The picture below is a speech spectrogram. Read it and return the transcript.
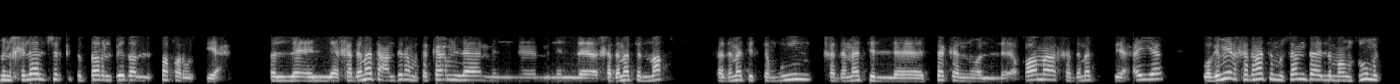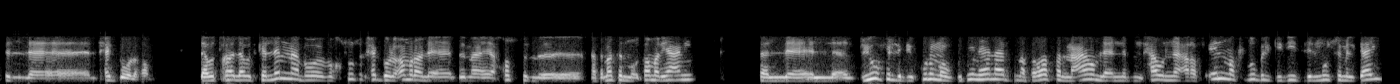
من خلال شركة الدار البيضاء للسفر والسياحة. فالخدمات عندنا متكاملة من من خدمات النقل، خدمات التموين، خدمات السكن والإقامة، خدمات السياحية وجميع الخدمات المساندة لمنظومة ال- الحج والعمرة. لو لو اتكلمنا بخصوص الحج والعمرة بما يخص خدمات المؤتمر يعني فالضيوف اللي بيكونوا موجودين هنا بنتواصل معاهم لأن بنحاول نعرف إيه المطلوب الجديد للموسم الجاي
